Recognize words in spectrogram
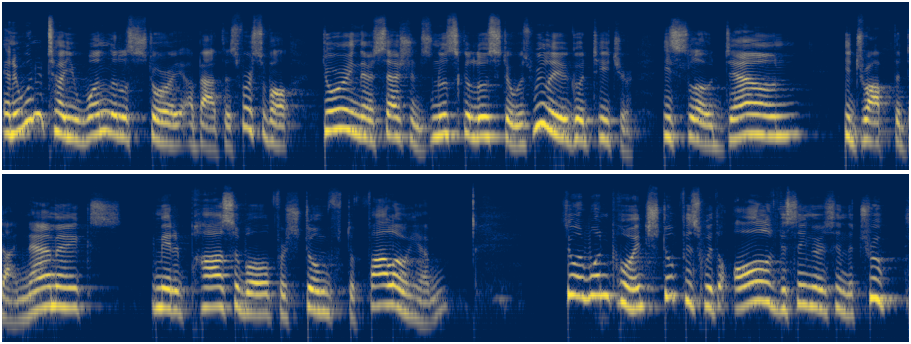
And I want to tell you one little story about this. First of all, during their sessions, Nuskalusta was really a good teacher. He slowed down, he dropped the dynamics, he made it possible for Stumpf to follow him. So at one point, Stumpf is with all of the singers in the troupe,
